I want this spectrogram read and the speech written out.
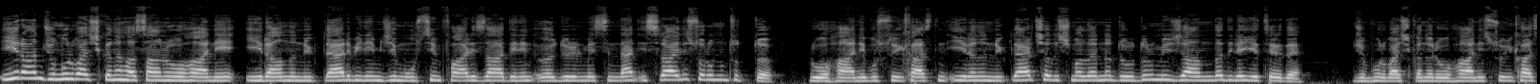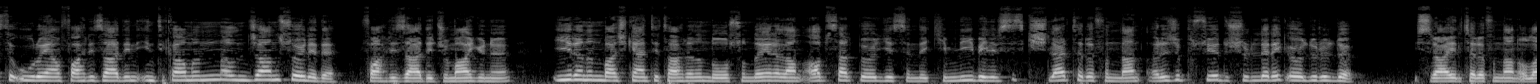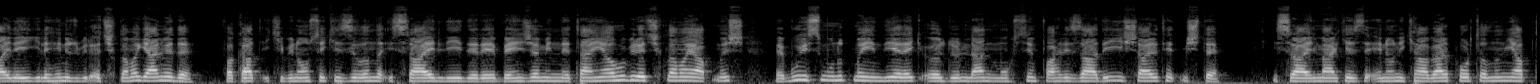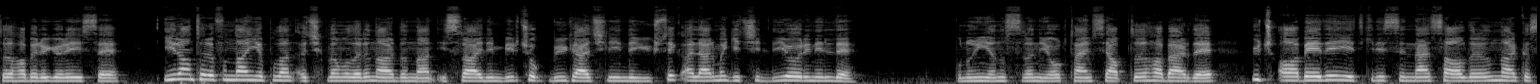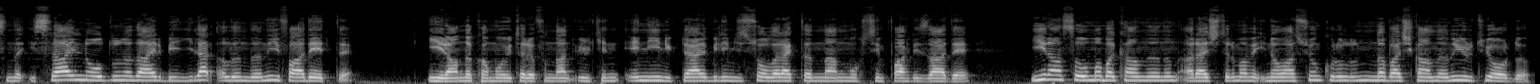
İran Cumhurbaşkanı Hasan Rouhani, İranlı nükleer bilimci Muhsin Farizade'nin öldürülmesinden İsrail'i sorumlu tuttu. Ruhani bu suikastin İran'ın nükleer çalışmalarını durdurmayacağını da dile getirdi. Cumhurbaşkanı Ruhani suikaste uğrayan Fahrizade'nin intikamının alınacağını söyledi. Fahrizade Cuma günü İran'ın başkenti Tahran'ın doğusunda yer alan Absart bölgesinde kimliği belirsiz kişiler tarafından aracı pusuya düşürülerek öldürüldü. İsrail tarafından olayla ilgili henüz bir açıklama gelmedi. Fakat 2018 yılında İsrail lideri Benjamin Netanyahu bir açıklama yapmış ve bu ismi unutmayın diyerek öldürülen Muhsin Fahrizade'yi işaret etmişti. İsrail merkezli N12 haber portalının yaptığı habere göre ise İran tarafından yapılan açıklamaların ardından İsrail'in birçok büyükelçiliğinde yüksek alarma geçildiği öğrenildi. Bunun yanı sıra New York Times yaptığı haberde 3 ABD yetkilisinden saldırının arkasında İsrail'in olduğuna dair bilgiler alındığını ifade etti. İran'da kamuoyu tarafından ülkenin en iyi nükleer bilimcisi olarak tanınan Muhsin Fahrizade, İran Savunma Bakanlığı'nın Araştırma ve İnovasyon Kurulu'nun da başkanlığını yürütüyordu.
